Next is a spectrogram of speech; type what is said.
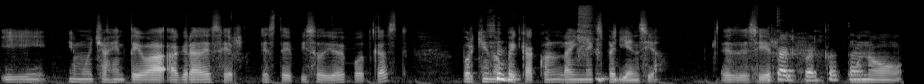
y, mucha gente va a agradecer este episodio de podcast porque uno peca con la inexperiencia. Es decir, uno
